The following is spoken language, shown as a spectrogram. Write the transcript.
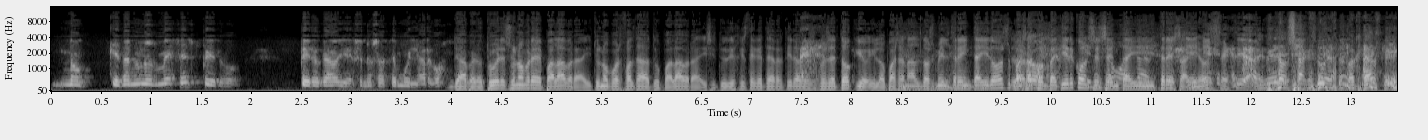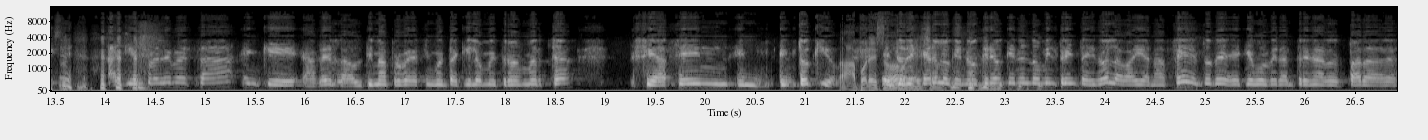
No quedan unos meses, pero pero claro, ya se nos hace muy largo. Ya, pero tú eres un hombre de palabra y tú no puedes faltar a tu palabra. Y si tú dijiste que te retiras después de Tokio y lo pasan al 2032, vas a competir con 63 años. Efectivamente. o sea, que lo que haces. Aquí el problema está en que, a ver, la última prueba de 50 kilómetros marcha se hace en, en, Tokio. Ah, por eso. Entonces, claro, lo que no creo que en el 2032 la vayan a hacer, entonces hay que volver a entrenar para...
